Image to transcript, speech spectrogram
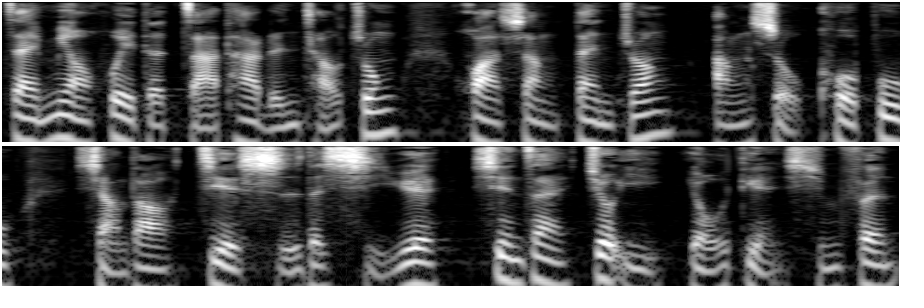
在庙会的杂沓人潮中画上淡妆，昂首阔步。想到届时的喜悦，现在就已有点兴奋。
